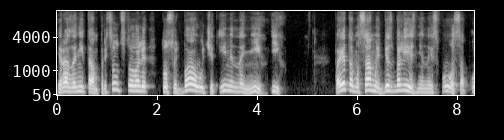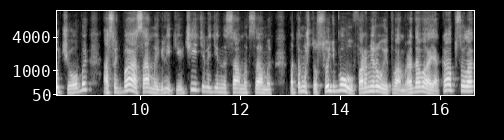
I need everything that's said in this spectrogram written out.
и раз они там присутствовали, то судьба учит именно них, их. Поэтому самый безболезненный способ учебы, а судьба самый великий учитель, один из самых-самых, потому что судьбу формирует вам родовая капсула,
